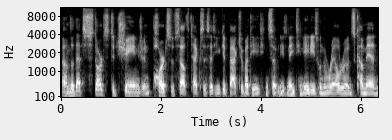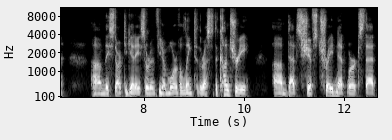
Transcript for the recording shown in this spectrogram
Um, though that starts to change in parts of South Texas as you get back to about the 1870s and 1880s when the railroads come in. Um, they start to get a sort of you know more of a link to the rest of the country. Um, that shifts trade networks. That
